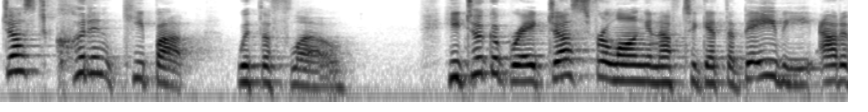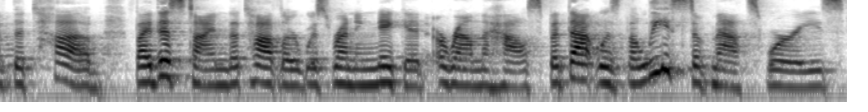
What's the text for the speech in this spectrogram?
just couldn't keep up with the flow. He took a break just for long enough to get the baby out of the tub. By this time, the toddler was running naked around the house, but that was the least of Matt's worries.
